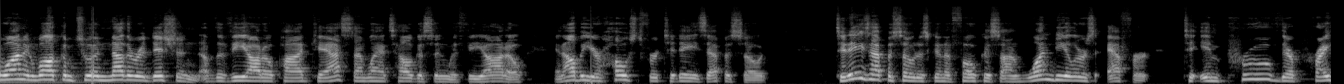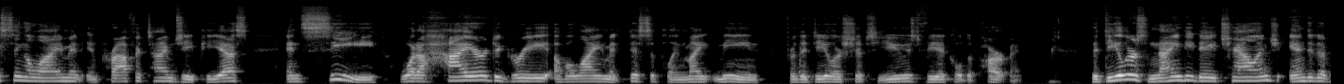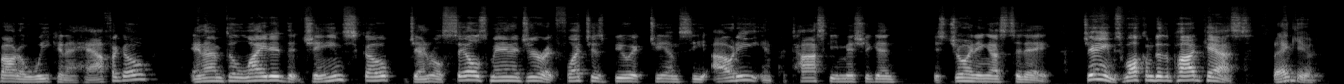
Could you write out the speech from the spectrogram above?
everyone, and welcome to another edition of the vAuto podcast. I'm Lance Helgeson with vAuto, and I'll be your host for today's episode. Today's episode is going to focus on one dealer's effort to improve their pricing alignment in ProfitTime GPS and see what a higher degree of alignment discipline might mean for the dealership's used vehicle department. The dealer's 90 day challenge ended about a week and a half ago, and I'm delighted that James Skop, General Sales Manager at Fletch's Buick GMC Audi in Petoskey, Michigan, is joining us today. James, welcome to the podcast. Thank you.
